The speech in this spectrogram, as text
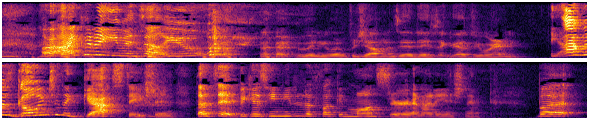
or I couldn't even tell you. when you wear pajamas the other day, it's like that's what you're wearing. I was going to the gas station. That's it, because he needed a fucking monster and I need a snack. But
